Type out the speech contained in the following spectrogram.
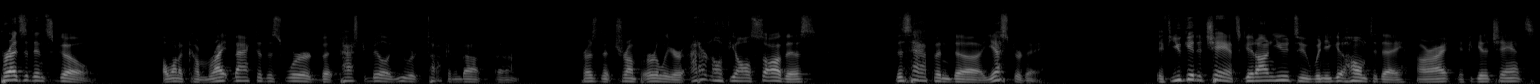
presidents go. I want to come right back to this word, but Pastor Bill, you were talking about uh, President Trump earlier. I don't know if you all saw this. This happened uh, yesterday. If you get a chance, get on YouTube when you get home today, all right? If you get a chance.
